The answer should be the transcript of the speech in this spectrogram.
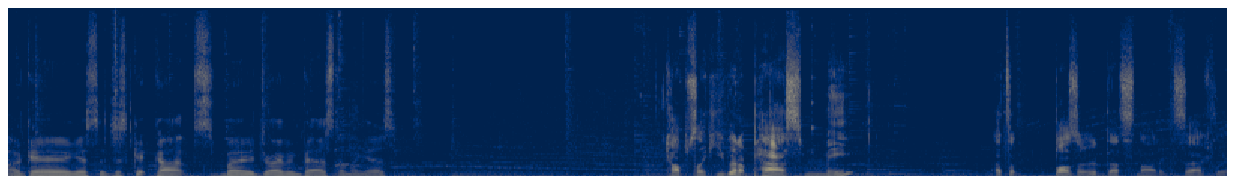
Okay, I guess I just get cops by driving past them, I guess. Cop's like, you gonna pass me? That's a buzzard. That's not exactly.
